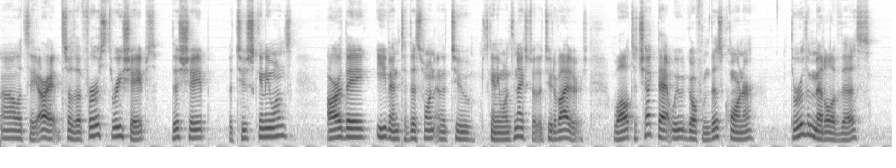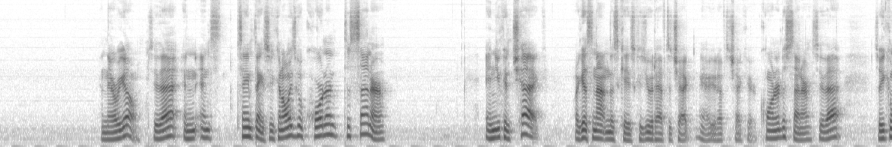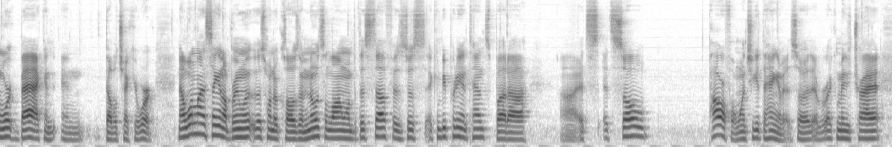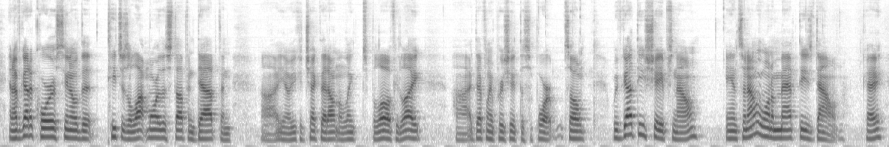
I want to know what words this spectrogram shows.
uh, let's see. All right, so the first three shapes, this shape, the two skinny ones, are they even to this one and the two skinny ones next to it, the two dividers? Well, to check that, we would go from this corner through the middle of this. And there we go. See that? And, and same thing. So you can always go corner to center and you can check. I guess not in this case because you would have to check. Yeah, you'd have to check here. Corner to center. See that? So you can work back and, and double check your work. Now, one last thing, and I'll bring this one to a close. I know it's a long one, but this stuff is just, it can be pretty intense, but uh, uh, it's, it's so powerful once you get the hang of it. So I recommend you try it. And I've got a course, you know, that teaches a lot more of this stuff in depth. And, uh, you know, you can check that out in the links below if you like. Uh, I definitely appreciate the support. So we've got these shapes now. And so now we want to map these down. Okay.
